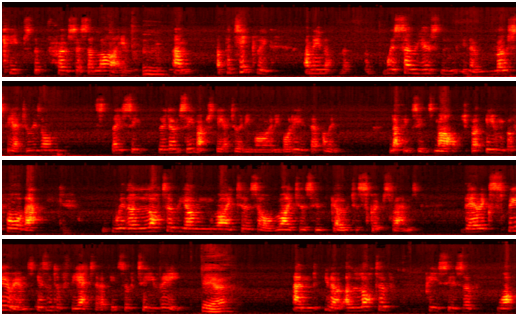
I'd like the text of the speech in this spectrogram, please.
keeps the process alive. Mm. Um, uh, particularly, I mean, we're so used, to, you know, most theatre is on. They see, they don't see much theatre anymore. Anybody? I mean, nothing since March, but even before that, with a lot of young writers or writers who go to script slams, their experience isn't of theatre, it's of TV. Yeah. And, you know, a lot of pieces of what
